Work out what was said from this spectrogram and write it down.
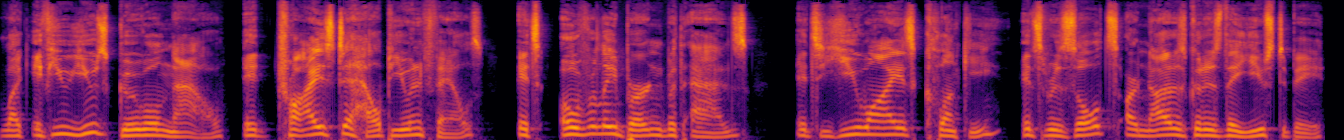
Like, if you use Google now, it tries to help you and fails. It's overly burdened with ads. Its UI is clunky. Its results are not as good as they used to be.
